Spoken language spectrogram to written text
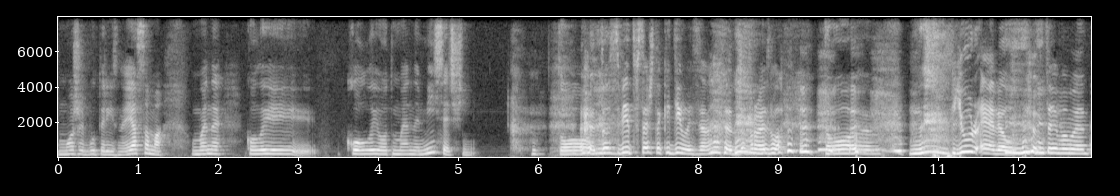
може бути різне. Я сама, у мене, коли, коли от мене місячні, то, То світ все ж таки ділиться на добро і зло. то Pure evil в цей момент.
